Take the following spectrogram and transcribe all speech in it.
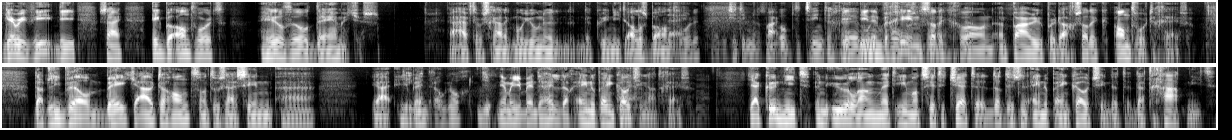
Gary Vee die zei: Ik beantwoord heel veel DM'tjes. Ja, hij heeft er waarschijnlijk miljoenen, dan kun je niet alles beantwoorden. Nee, die zit inmiddels Maar op de 20 In- in het begin zat ik gewoon een paar uur per dag zat ik antwoord te geven. Dat liep wel een beetje uit de hand, want toen zei Sin: eh, Ja, je bent er ook nog. je, nee, maar je bent de hele dag één op één coaching Oh ja. aan het geven. Jij kunt niet een uur lang met iemand zitten chatten. Dat is een één op één coaching. Dat, dat gaat niet.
